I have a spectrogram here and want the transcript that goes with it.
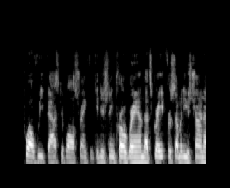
twelve week basketball strength and conditioning program. That's great for somebody who's trying to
